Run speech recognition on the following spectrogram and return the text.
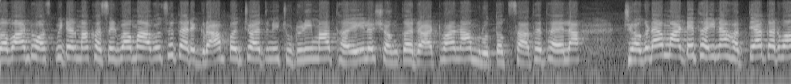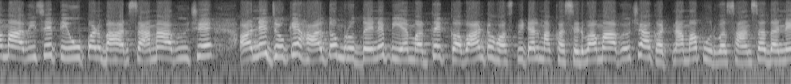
કવાંટ હોસ્પિટલમાં ખસેડવામાં આવ્યો છે. ત્યારે ગ્રામ પંચાયતની ચૂંટણીમાં થયેલ શંકર રાઠવાના મૃતક સાથે થયેલા ઝઘડા માટે થઈને હત્યા કરવામાં આવી છે તેવું પણ બહાર સામે આવ્યું છે. અને જો કે હાલ તો મૃતદેહને પીએમ અર્થે કવાંટ હોસ્પિટલમાં ખસેડવામાં આવ્યો છે. આ ઘટનામાં પૂર્વ સાંસદ અને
